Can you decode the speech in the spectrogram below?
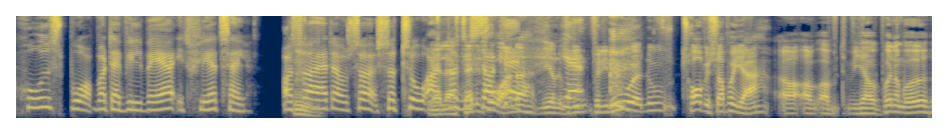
hovedspor, hvor der vil være et flertal og så mm. er der jo så, så to andre. Ja, lad os tage de to kan... andre, lige, ja. fordi, fordi nu, nu tror vi så på jer, og, og, og vi har jo på en eller anden måde...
